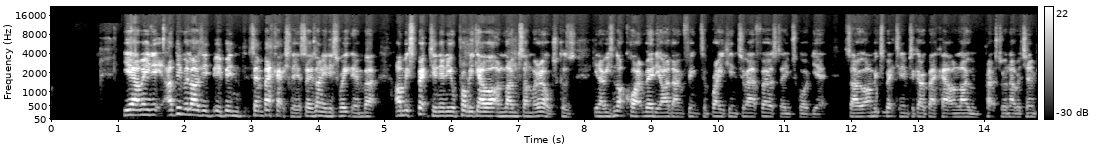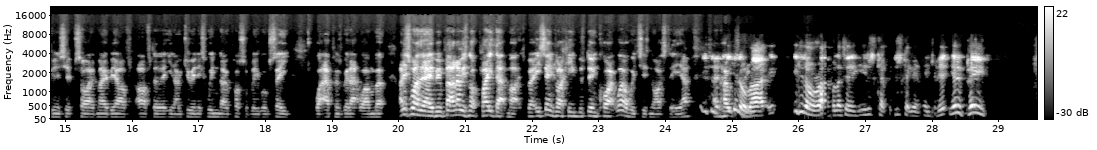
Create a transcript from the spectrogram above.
Yeah, I mean, I didn't realise he'd, he'd, been sent back actually, so it was only this week then. But I'm expecting, and he'll probably go out on loan somewhere else because you know he's not quite ready, I don't think, to break into our first team squad yet. So I'm expecting him to go back out on loan, perhaps to another championship side, maybe after, after you know during this window. Possibly we'll see what happens with that one. But I just wonder how he's been playing. I know he's not played that much, but he seems like he was doing quite well, which is nice to hear. He did, he did all right. He, he, did all right, but let's say he just kept he just kept getting injured. He only played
